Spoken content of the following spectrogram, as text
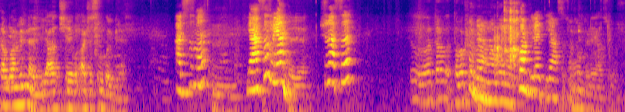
Tavuğun birine yağ, şey, acısını koy biraz. Acısız mı? Yağsız mı yani? Ee, Şu nasıl? o tab- tabak Dur ben ona koyayım. Komple yağsız olur. Böyle yağsız olsun.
